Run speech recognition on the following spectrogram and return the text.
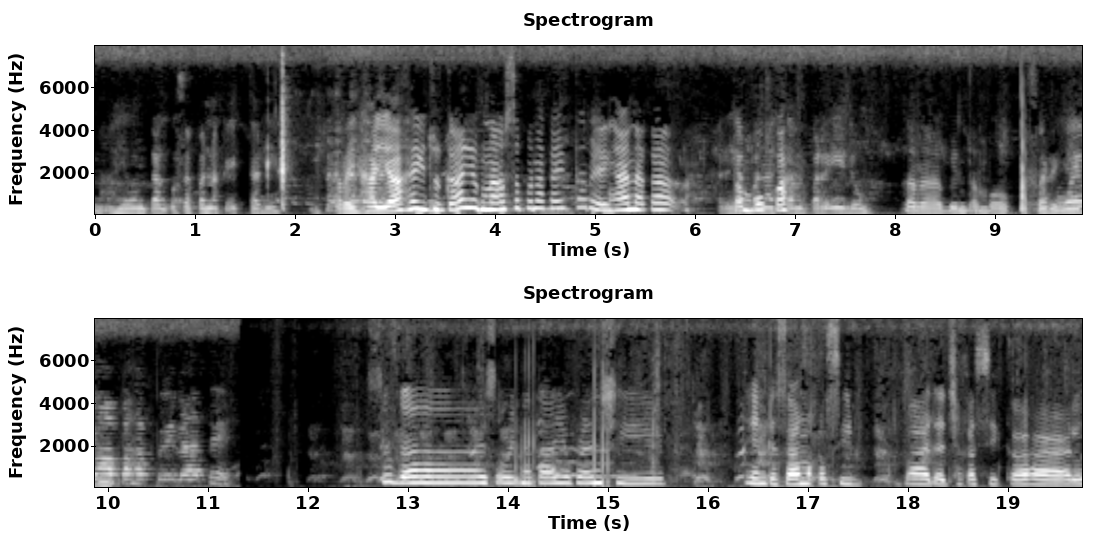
Ayaw tag usapan na ka ektarya. Aray hayahay jud kayog na usa pa na kay tare nga na ka tambok pa ka. na pareidong. Karabin tambok. Pareidong. So guys, uwi na tayo friendship. Yan kasama ko si Bad at saka si Carl.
